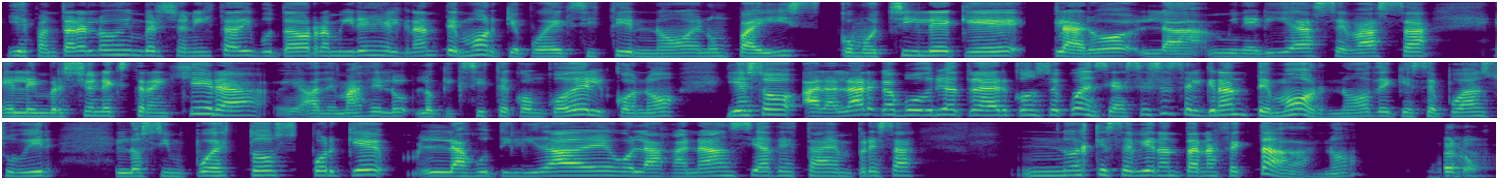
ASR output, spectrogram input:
Y espantar a los inversionistas, diputado Ramírez, es el gran temor que puede existir, ¿no? En un país como Chile, que, claro, la minería se basa en la inversión extranjera, eh, además de lo, que existe con Codelco, ¿no? Y eso a la larga podría traer consecuencias. Ese es el gran temor, ¿no? De que se puedan subir los impuestos porque las utilidades o las ganancias de estas empresas no es que se vieran tan afectadas, ¿no? Bueno,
